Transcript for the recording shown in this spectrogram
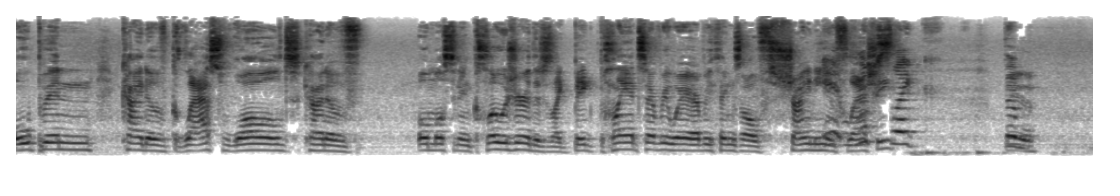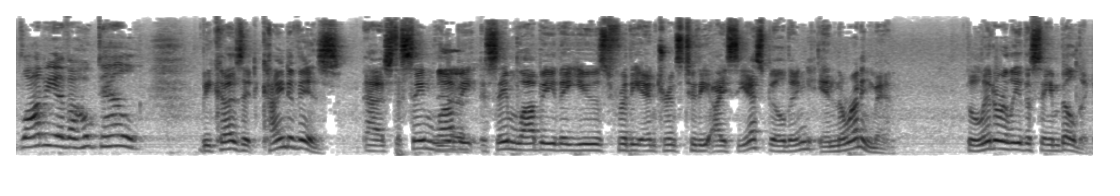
open kind of glass-walled kind of almost an enclosure. There's like big plants everywhere. Everything's all shiny and It flashy looks like the Yeah. lobby of a hotel. because it kind of is. Uh, it's the same lobby, Yeah. the same lobby they used for the entrance to the ICS building in The Running Man. Literally the same building.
